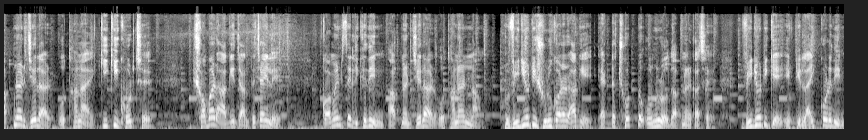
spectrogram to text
আপনার জেলার ও থানায় কি কি ঘটছে, সবার আগে জানতে চাইলে কমেন্টসে লিখে দিন আপনার জেলার ও থানার নাম। ভিডিওটি শুরু করার আগে একটা ছোট্ট অনুরোধ আপনার কাছে। ভিডিওটিকে একটি লাইক করে দিন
